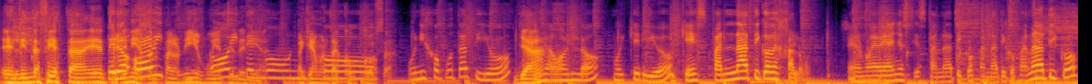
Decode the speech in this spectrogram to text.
es linda fiesta, es Pero hoy, para los niños muy hoy tengo un ¿Para qué vamos a andar con hijo, cosas? un hijo putativo, ¿Ya? digámoslo, muy querido, que es fanático de Halloween. Tiene nueve años y es fanático, fanático, fanático,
